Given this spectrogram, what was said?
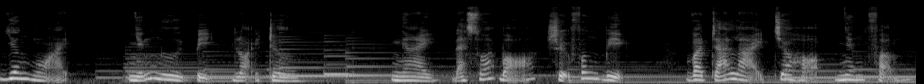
dân ngoại, những người bị loại trừ. Ngài đã xóa bỏ sự phân biệt và trả lại cho họ nhân phẩm.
